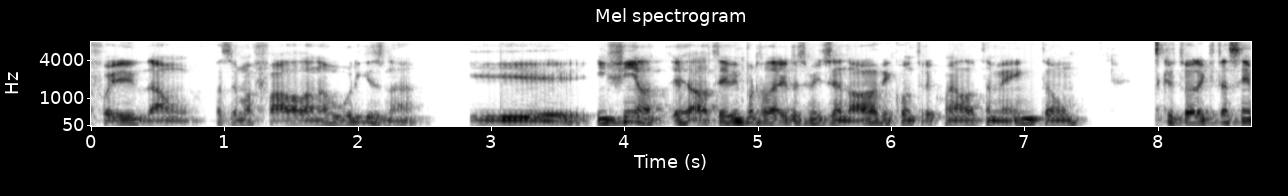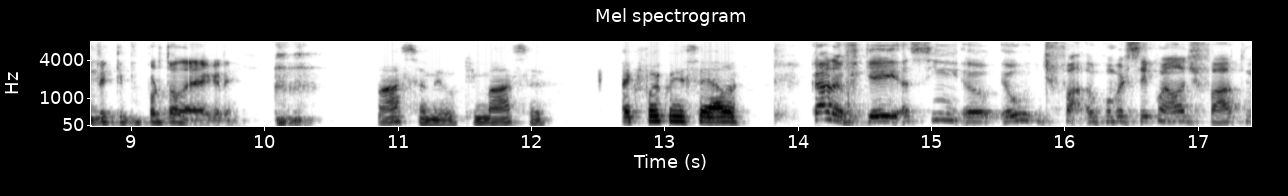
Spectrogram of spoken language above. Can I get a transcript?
Foi dar um, fazer uma fala lá na URGS, né? E, enfim, ela, ela teve em Porto Alegre em 2019, encontrei com ela também, então, escritora que tá sempre aqui pro Porto Alegre. Massa, meu, que massa. Como é que foi conhecer ela? Cara, eu fiquei assim, eu, eu, eu conversei com ela de fato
